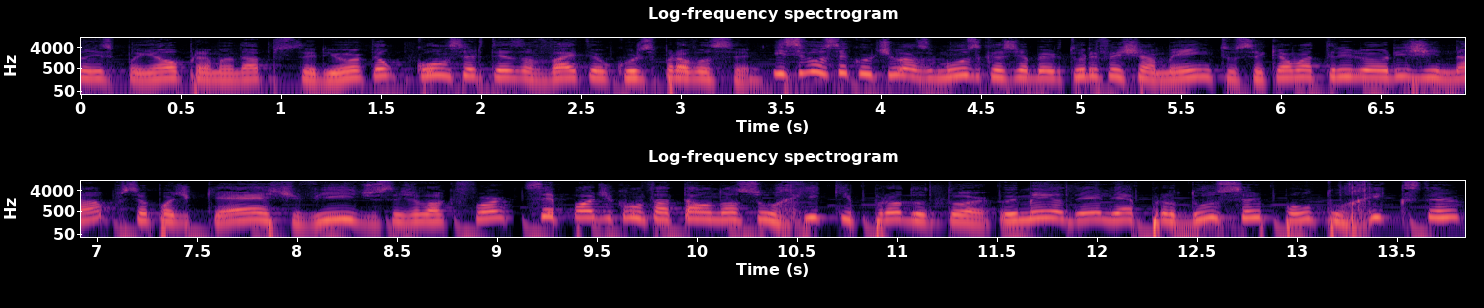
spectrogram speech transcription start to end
ou em espanhol para mandar para o exterior. Então, com certeza vai ter o um curso para você. E se você curtiu as músicas de abertura e fechamento, você quer uma trilha original para o seu podcast, vídeo, seja lá o que for, você pode contatar o nosso Rick Produtor. O e-mail dele é producer.rickster.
